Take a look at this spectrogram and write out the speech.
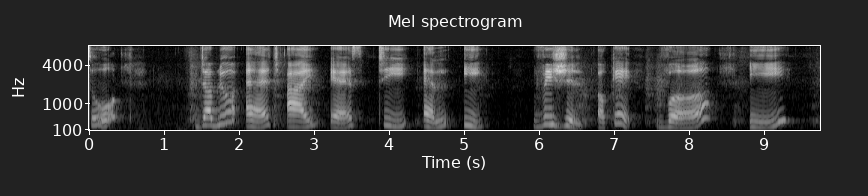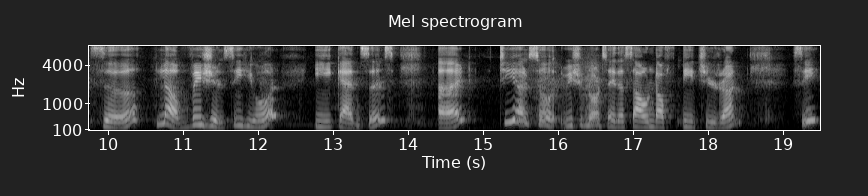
so W H I S T L E. visual okay? V e s l. Visual see here? E cancels and t also. We should not say the sound of t children. See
